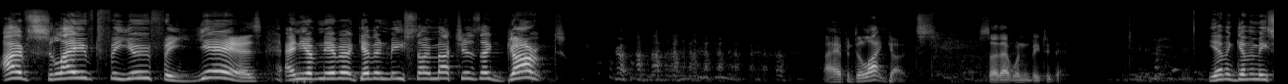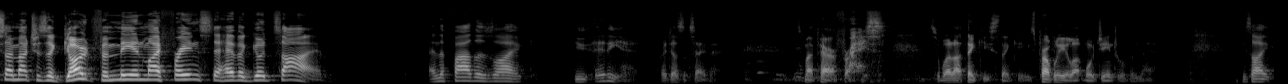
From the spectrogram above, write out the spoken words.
I've slaved for you for years and you've never given me so much as a goat. I happen to like goats, so that wouldn't be too bad. You haven't given me so much as a goat for me and my friends to have a good time. And the father's like, You idiot. Well, he doesn't say that. It's my paraphrase. It's what I think he's thinking. He's probably a lot more gentle than that. He's like,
